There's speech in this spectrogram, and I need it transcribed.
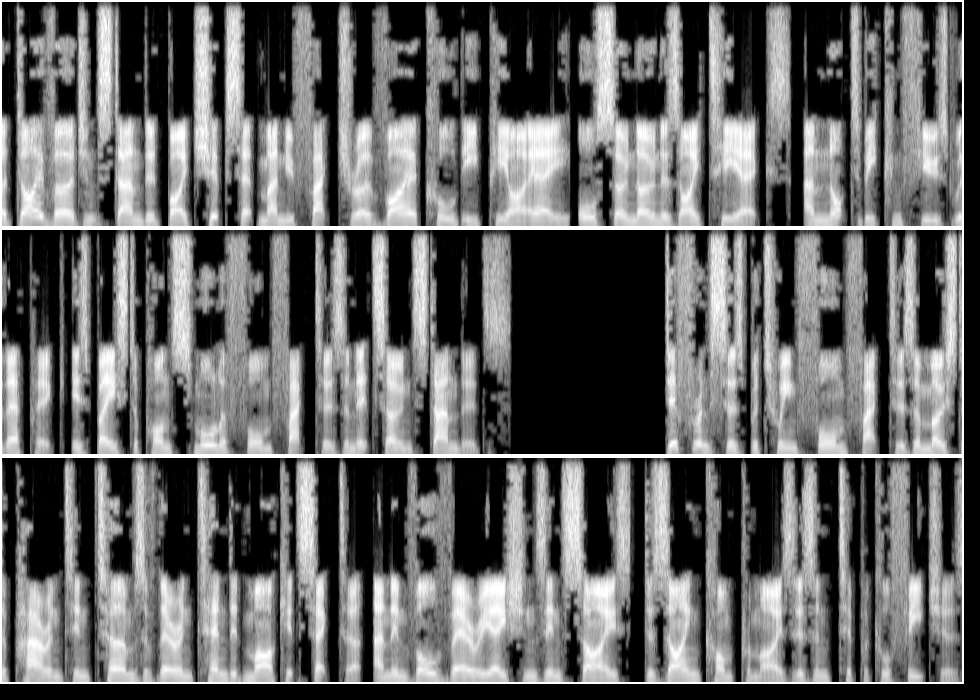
A divergent standard by chipset manufacturer VIA called EPIA also known as ITX, and not to be confused with EPIC is based upon smaller form factors and its own standards. Differences between form factors are most apparent in terms of their intended market sector, and involve variations in size, design compromises and typical features.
